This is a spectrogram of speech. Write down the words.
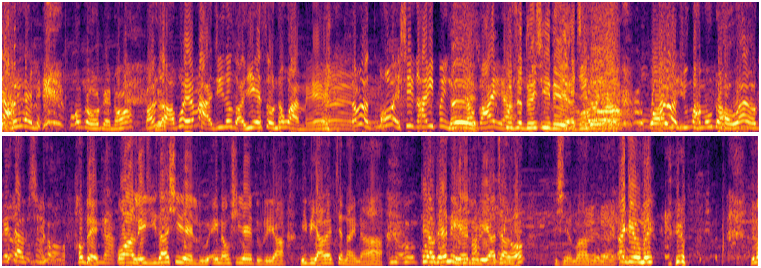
ရှာပေးလိုက်လေဟုတ်တော့တယ်နော်ဘာလို့လဲအဖွဲမှာအကြီးဆုံးဆိုအရင်အစုံထုတ်ရမယ်ဒါမှမဟုတ်ရှေ့ကားကြီးပိတ်လို့နောက်ကားကြီးကိုစသွေးရှိသေးတယ်အကြီးတော့ဘာလို့ယူမှာမဟုတ်တော့ဘူးအဲ့တော့ကိစ္စမရှိတော့ဟုတ်တယ်ဟိုကလေရည်သားရှိတဲ့လူအိမ်အောင်ရှိတဲ့သူတွေကမိဖုရားပဲဖြစ်နိုင်တာတယောက်တည်းနေတဲ့လူတွေကကြတော့ ဘရှင်မဖြစ်နိုင်အဲ့ဒီဦးမေးညီမ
